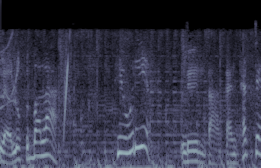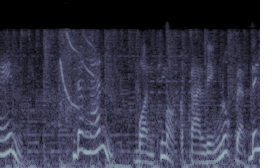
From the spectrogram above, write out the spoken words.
แล้วลูกฟุตบอลล่ะผิวเรียบ ลื่นต่างกันชัดเจน ดังนั้นบอลที่เหมาะกับการเลี้ยงลูกแบบเด้ง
